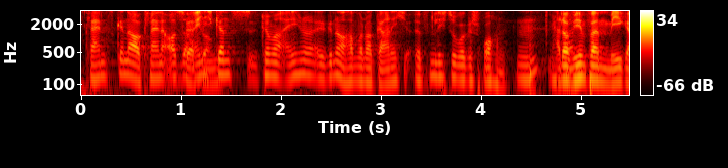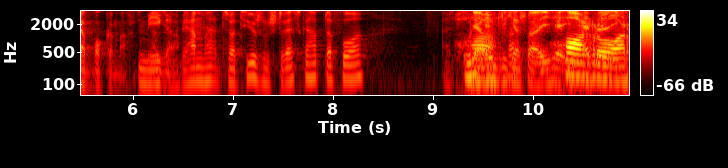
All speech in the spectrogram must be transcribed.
Ja. Kleines, genau, kleine Also Auswertung. eigentlich ganz, können wir eigentlich, mal- genau, haben wir noch gar nicht öffentlich drüber gesprochen. Hat auf jeden Fall mega Bock gemacht. Mega. Also, wir haben halt zwar tierischen Stress gehabt davor. Also Ja, unendlicher. Stress. Ich, ich, Horror.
